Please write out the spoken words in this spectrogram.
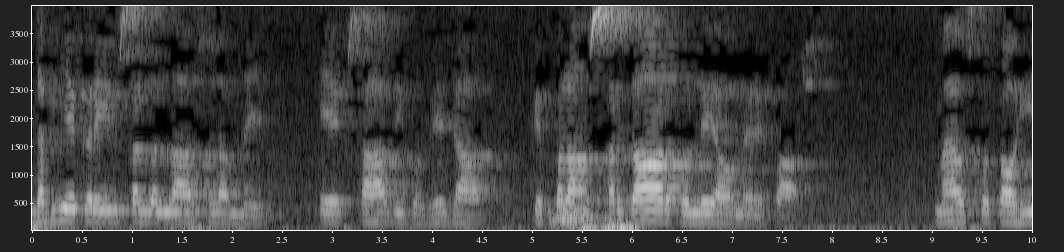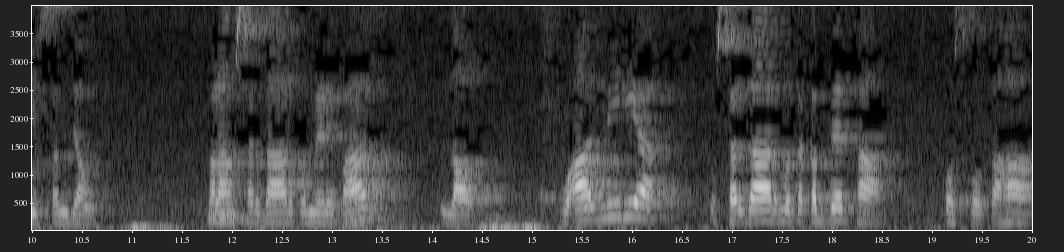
نبی کریم صلی اللہ علیہ وسلم نے ایک صحابی کو بھیجا کہ فلاں سردار کو لے آؤ میرے پاس۔ میں اس کو توحید سمجھاؤں۔ فلاں سردار کو میرے پاس لاؤ۔ وہ آدمی گیا، وہ سردار متکبر تھا۔ اس کو کہا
